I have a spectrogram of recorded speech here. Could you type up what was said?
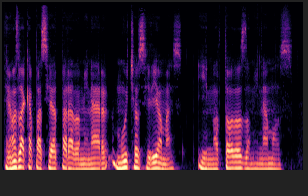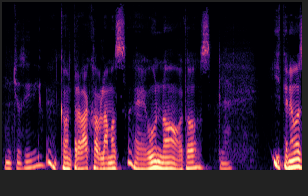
Tenemos la capacidad para dominar muchos idiomas y no todos dominamos. Muchos idiomas. Con trabajo hablamos eh, uno o dos. Claro. Y tenemos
